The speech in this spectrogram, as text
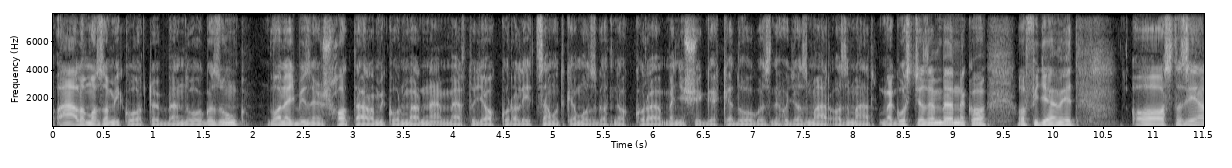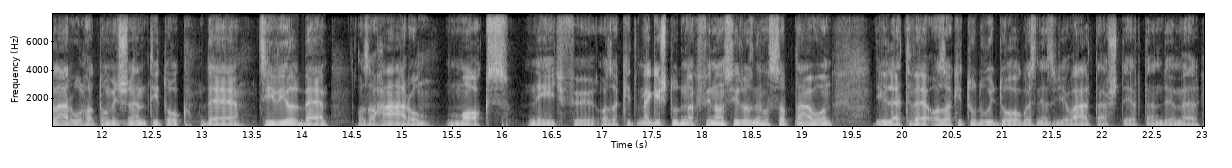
álom az, amikor többen dolgozunk, van egy bizonyos határ, amikor már nem, mert ugye akkora létszámot kell mozgatni, akkora mennyiséggel kell dolgozni, hogy az már, az már megosztja az embernek a, a figyelmét. Azt azért elárulhatom, és nem titok, de civilbe az a három, max négy fő, az, akit meg is tudnak finanszírozni hosszabb távon, illetve az, aki tud úgy dolgozni, ez ugye váltást értendő, mert,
